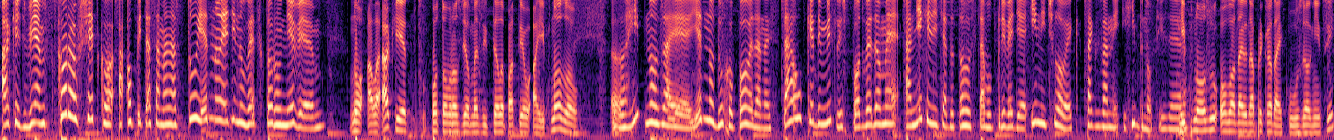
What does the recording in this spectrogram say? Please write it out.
a keď viem skoro všetko a opýta sa ma na tú jednu jedinú vec, ktorú neviem. No ale aký je potom rozdiel medzi telepatiou a hypnózou? Uh, hypnoza je jednoducho povedané stav, kedy myslíš podvedome a niekedy ťa do toho stavu privedie iný človek, tzv. hypnotizér. Hypnózu ovládajú napríklad aj kúzelníci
